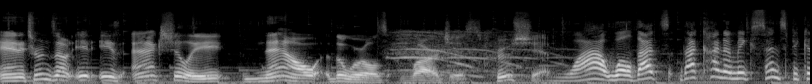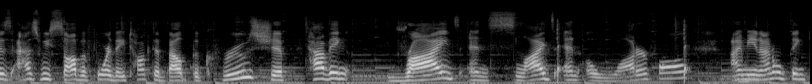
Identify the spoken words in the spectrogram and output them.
and it turns out it is actually now the world's largest cruise ship. Wow. Well, that's that kind of makes sense because as we saw before, they talked about the cruise ship having rides and slides and a waterfall. I mean, I don't think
